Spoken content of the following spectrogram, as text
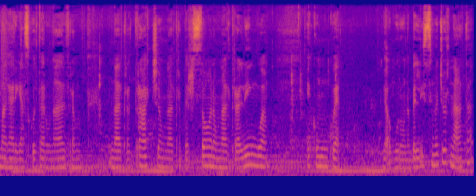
magari ascoltare un'altra, un'altra traccia, un'altra persona, un'altra lingua e comunque vi auguro una bellissima giornata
